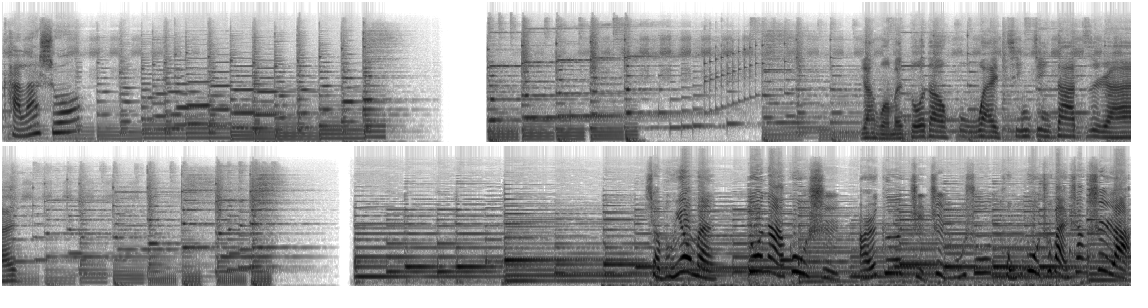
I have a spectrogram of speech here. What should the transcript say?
卡拉说：“让我们多到户外亲近大自然。”小朋友们。多纳故事儿歌纸质图书同步出版上市了，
